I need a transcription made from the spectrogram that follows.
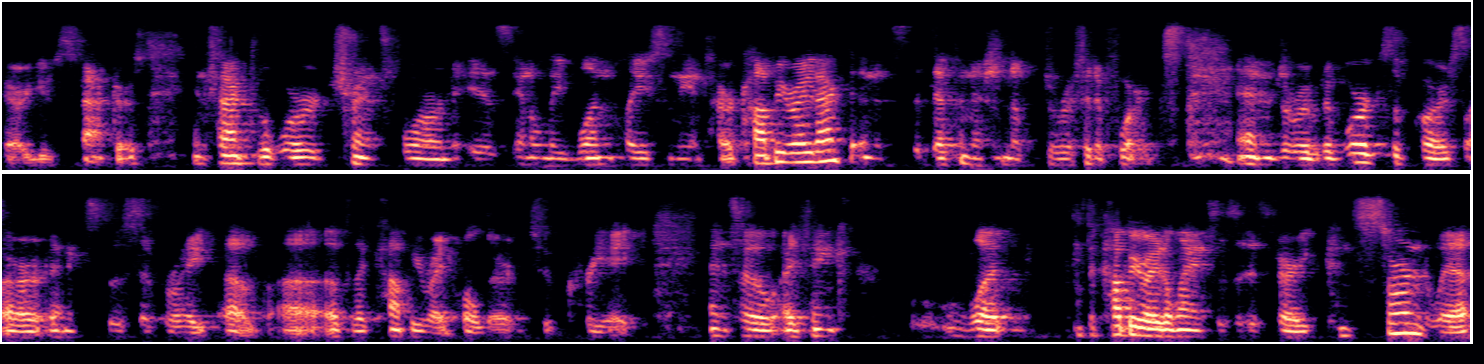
fair use factors. In fact, the word transform is in only one place in the entire Copyright Act, and it's the definition of derivative works. And derivative works, of course, are an exclusive right of, uh, of the copyright holder to create. And so I think what the Copyright Alliance is, is very concerned with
